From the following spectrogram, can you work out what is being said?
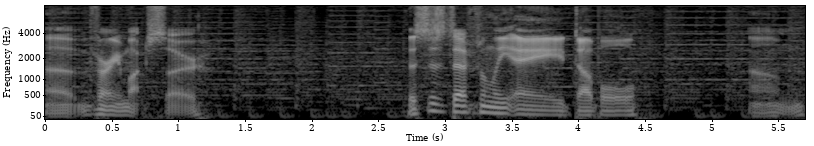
uh, very much so. This is definitely a double. Um,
